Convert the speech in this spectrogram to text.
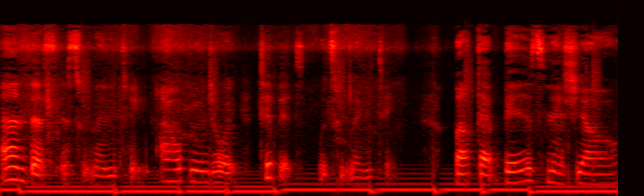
And this is Sweet Lady T. I hope you enjoyed tidbits with Sweet Lady T. About that business, y'all.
